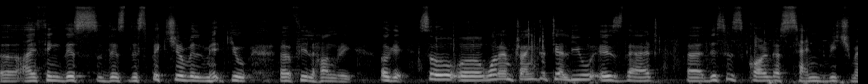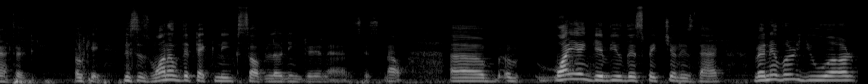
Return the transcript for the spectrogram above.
Uh, I think this, this, this picture will make you uh, feel hungry. Okay, so uh, what I'm trying to tell you is that uh, this is called a sandwich method. Okay, this is one of the techniques of learning real analysis. Now, uh, why I give you this picture is that whenever you are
